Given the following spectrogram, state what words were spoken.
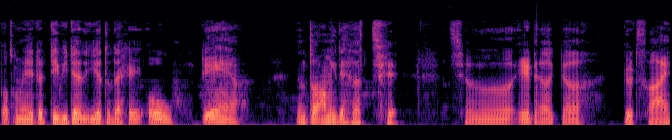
প্রথমে এটা টিভিটা ইয়েতে দেখাই। ও ড্যাম কিন্তু আমি দেখাচ্ছে। তো এটা একটা গুড সাইন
